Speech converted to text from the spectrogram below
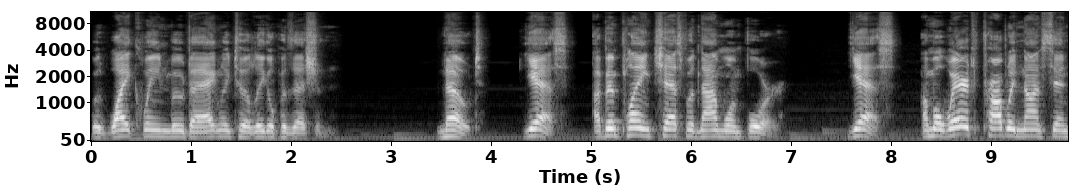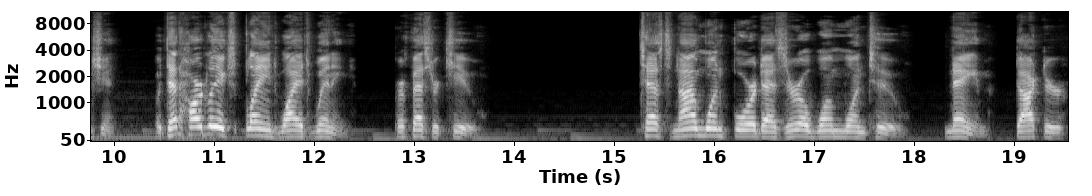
with white queen moved diagonally to a legal position. Note: Yes, I've been playing chess with 914. Yes, I'm aware it's probably non-sentient, but that hardly explains why it's winning. Professor Q. Test 914-0112 Name: Dr.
